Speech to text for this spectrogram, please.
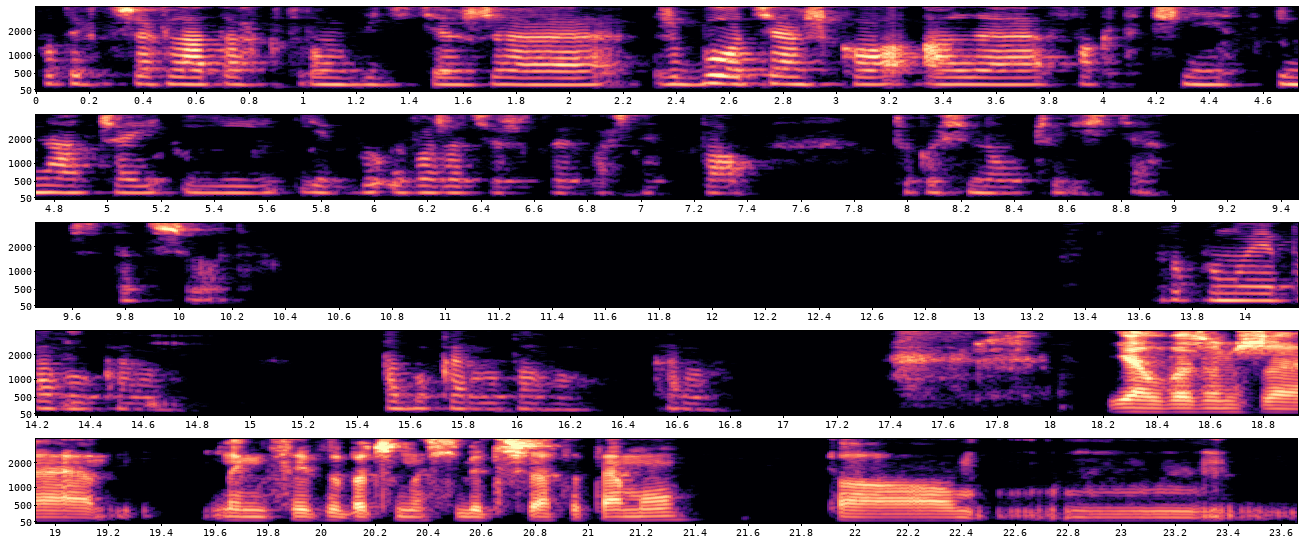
po tych trzech latach, którą widzicie, że, że było ciężko, ale faktycznie jest inaczej i jakby uważacie, że to jest właśnie to, czego się nauczyliście przez te trzy lata. Proponuję Paweł Karol. Albo Karol Paweł. Karol. Ja uważam, że jakbym sobie zobaczył na siebie trzy lata temu, to mm,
